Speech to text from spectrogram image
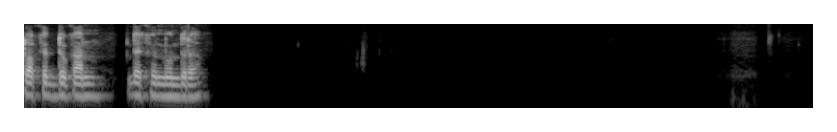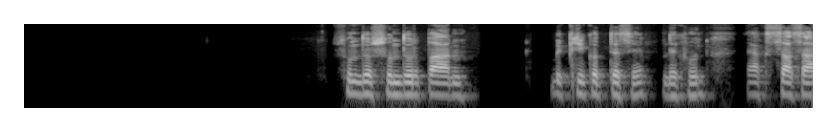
টকের দোকান, দেখুন বন্ধুরা। সুন্দর সুন্দর পান বিক্রি করতেছে। দেখুন, এক চাচা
